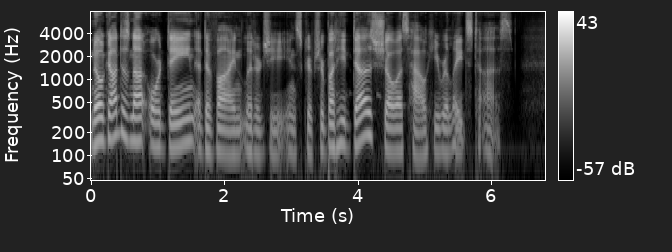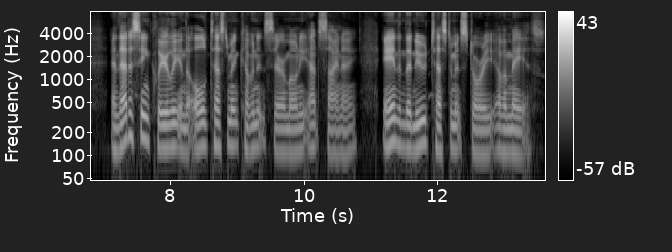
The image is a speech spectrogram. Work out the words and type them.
No, God does not ordain a divine liturgy in Scripture, but He does show us how He relates to us. And that is seen clearly in the Old Testament covenant ceremony at Sinai and in the New Testament story of Emmaus.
